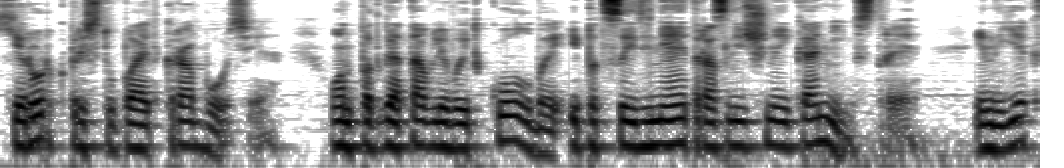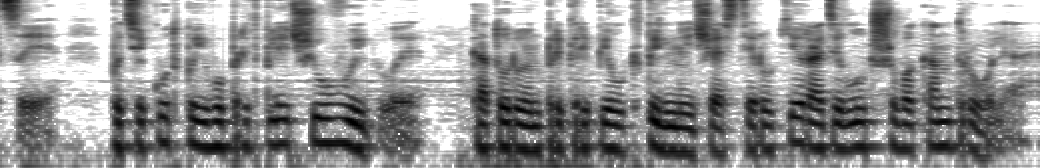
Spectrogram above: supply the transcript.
Хирург приступает к работе, он подготавливает колбы и подсоединяет различные канистры. Инъекции потекут по его предплечью в иглы, которую он прикрепил к тыльной части руки ради лучшего контроля.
